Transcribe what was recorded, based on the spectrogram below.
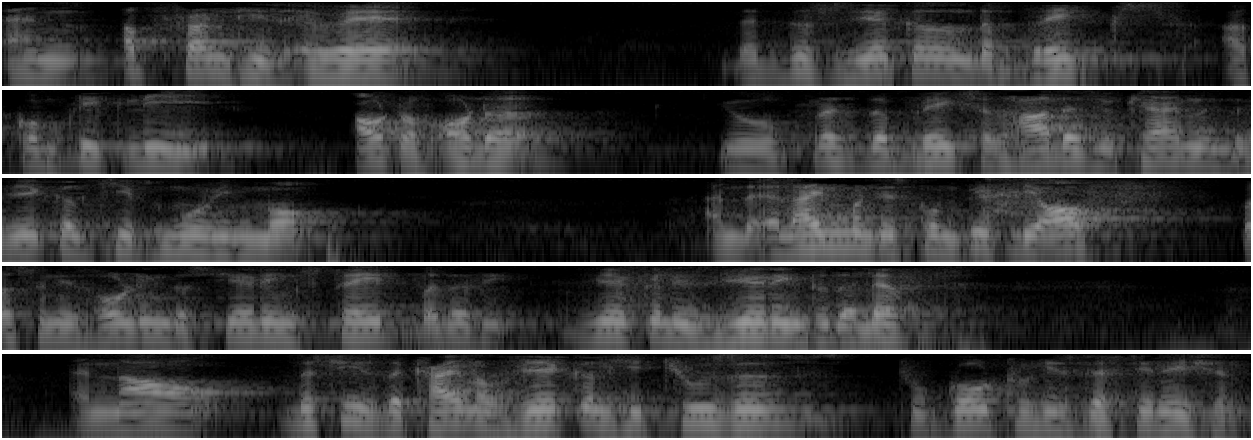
and up front he is aware that this vehicle, the brakes are completely out of order. You press the brakes as hard as you can and the vehicle keeps moving more and the alignment is completely off. Person is holding the steering straight, but the vehicle is veering to the left. And now, this is the kind of vehicle he chooses to go to his destination.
